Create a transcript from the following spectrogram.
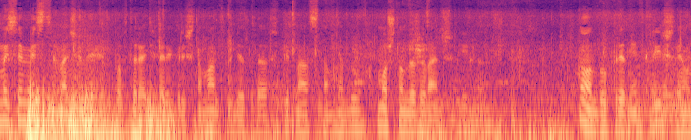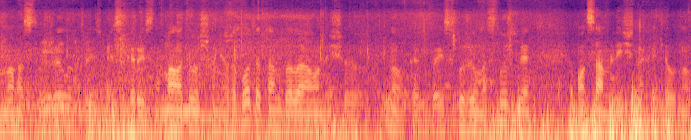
Мы все вместе начали повторять Хари Кришна мантру где-то в 15 году. Может, он даже раньше. Да. Ну, он был предан Кришне, он много служил, то есть бескорыстно. Мало того, что у него работа там была, он еще, ну, как бы и служил на службе. Он сам лично хотел, ну,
